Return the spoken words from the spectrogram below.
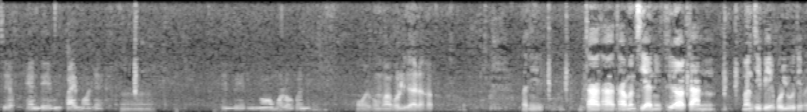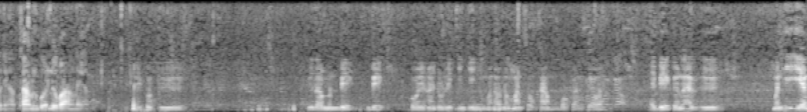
เสียแผ่นเบรกมันไปหมดเลยอืม แผ่นเบรกงอหมดเลยวันนี้โอ้ยผมว่าบ่เหลือแล้วครับวันนี้ถ้าถ้าถ้ามันเสียนี่คืออาการมันสิเบรกบ่อยู่ติบัดนี้ครับถ้ามันเบิดหรือวางได้ครับนี่ก็คือ เวลามันเบรกเบรกโดยไฮดรอลิกจริงๆ มันเอาน้ำมันสองข้างมาบล็อกกันแต่ว่าไอเบรกตัวนั้นก็คือ มันที่เอียง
